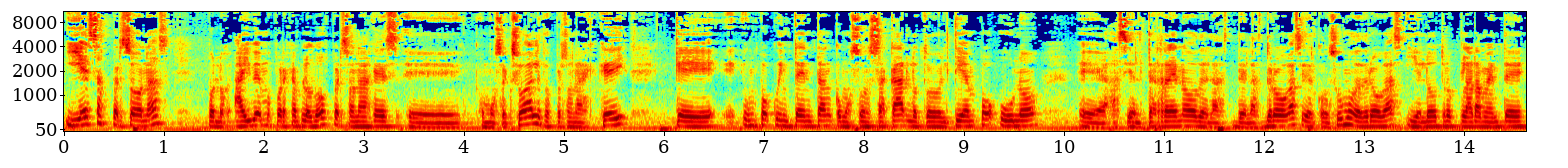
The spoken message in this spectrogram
Y esas personas por ahí vemos por ejemplo dos personajes eh, homosexuales dos personajes gay que un poco intentan como son sacarlo todo el tiempo. Uno eh, hacia el terreno de las, de las drogas y del consumo de drogas y el otro claramente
